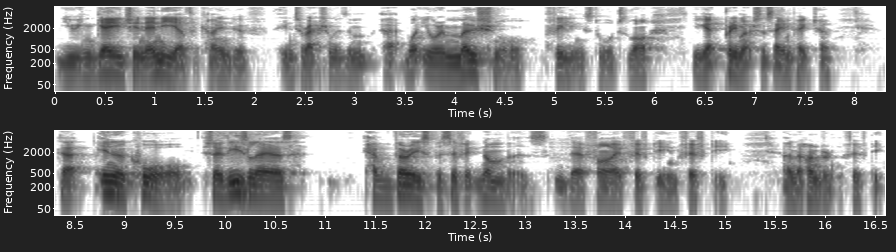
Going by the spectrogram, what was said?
you engage in any other kind of interaction with them, uh, what your emotional feelings towards them are, you get pretty much the same picture. That inner core, so these layers have very specific numbers. They're 5, 15, 50, and 150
